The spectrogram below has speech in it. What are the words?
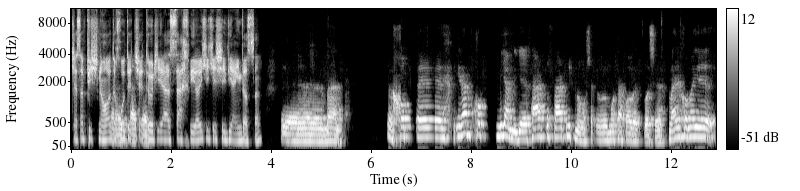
که اصلا پیشنهاد بله، خودت چطوری از سختی هایی که کشیدی این داستان؟ بله. خب اینم خب میگم دیگه فرد به فرد می‌تونه متفاوت باشه. ولی خب من یه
